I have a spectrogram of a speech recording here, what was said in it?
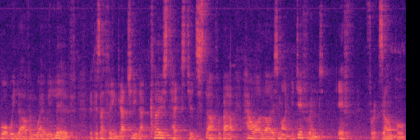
what we love and where we live. Because I think actually that close textured stuff about how our lives might be different if, for example,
